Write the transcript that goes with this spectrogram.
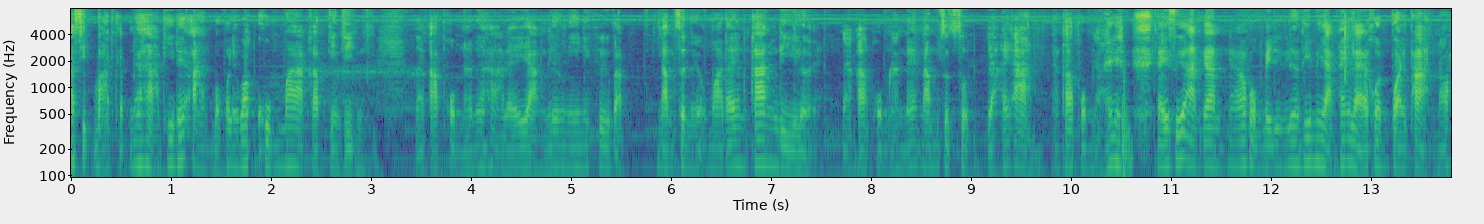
150 บาทกับเนื้อหาที่ได้อ่านบอกเลยว่าคุ้มมากครับจริงๆนะครับผมนะเนื้อหาหลายอย่างเรื่องนี้นี่คือแบบนำเสนอออกมาได้ค่อนข้างดีเลยนะครับผมนั้นแนะนำสุดๆ อยากให้อ่านนะครับผมอยากให้อยากให้ซื้ออ่านกันนะครับผมเป็นอีกเรื่องที่ไม่อยากให้หลายคนปล่อยผ่านเนาะ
